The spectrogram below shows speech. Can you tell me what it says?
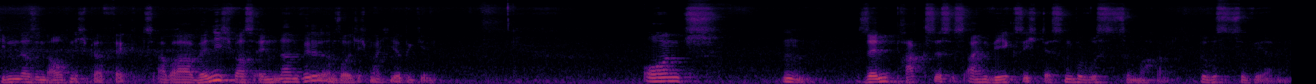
Kinder sind auch nicht perfekt. Aber wenn ich was ändern will, dann sollte ich mal hier beginnen. Und hm, Zen-Praxis ist ein Weg, sich dessen bewusst zu machen, bewusst zu werden.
